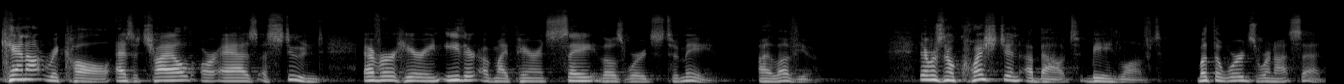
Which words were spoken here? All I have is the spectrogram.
cannot recall as a child or as a student ever hearing either of my parents say those words to me I love you. There was no question about being loved, but the words were not said.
